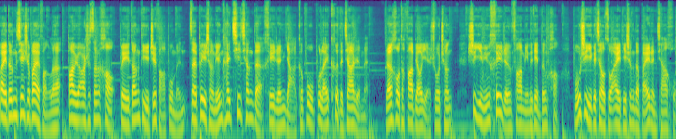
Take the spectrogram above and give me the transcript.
拜登先是拜访了八月二十三号被当地执法部门在背上连开七枪的黑人雅各布·布莱克的家人们，然后他发表演说称，是一名黑人发明的电灯泡，不是一个叫做爱迪生的白人家伙。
